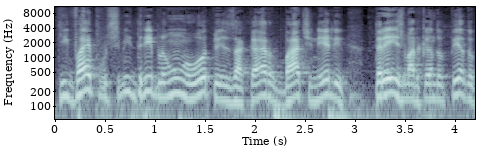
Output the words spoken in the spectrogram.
que vai por cima e dribla um ou outro, e Zacar bate nele, três marcando o Pedro.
